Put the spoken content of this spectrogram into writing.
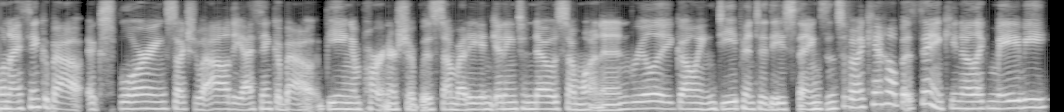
when I think about exploring sexuality, I think about being in partnership with somebody and getting to know someone and really going deep into these things. And so I can't help but think, you know, like maybe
